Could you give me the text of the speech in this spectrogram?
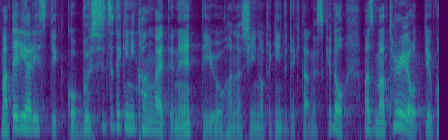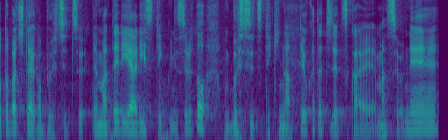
マテリアリスティックこう物質的に考えてねっていうお話の時に出てきたんですけどまずマテリアルっていう言葉自体が物質でマテリアリスティックにすると物質的なっていう形で使えますよね。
